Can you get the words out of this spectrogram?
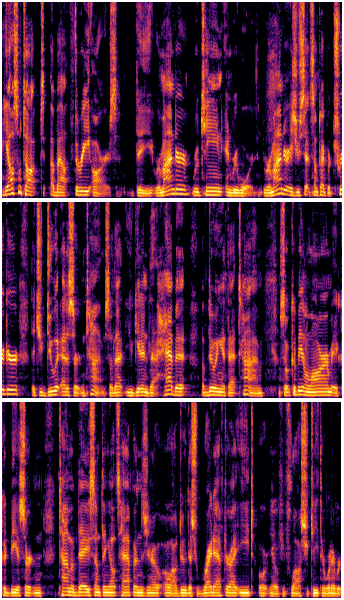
He also talked about three R's the reminder, routine, and reward. The reminder is you set some type of trigger that you do it at a certain time so that you get into the habit of doing it that time. So it could be an alarm, it could be a certain time of day, something else happens, you know, oh, I'll do this right after I eat, or, you know, if you floss your teeth or whatever.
